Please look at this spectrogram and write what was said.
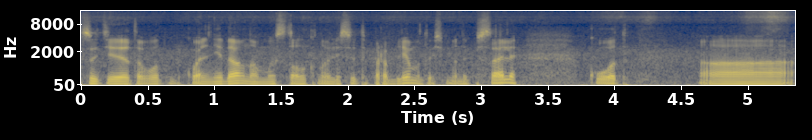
Кстати, это вот буквально недавно мы столкнулись с этой проблемой. То есть мы написали код, а,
